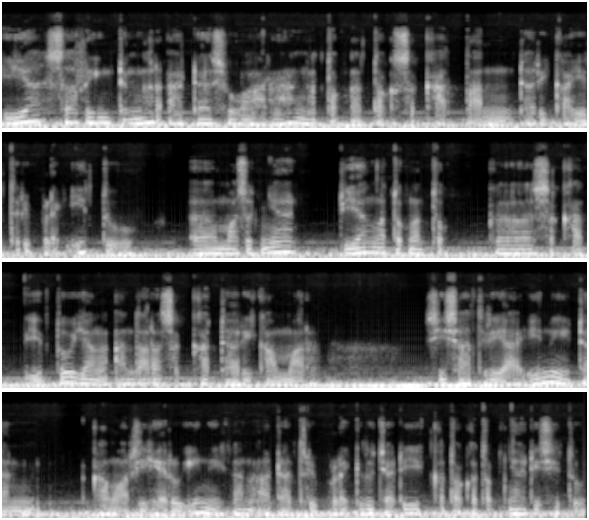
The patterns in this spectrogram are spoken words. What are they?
Dia sering dengar ada suara ngetok-ngetok sekatan dari kayu triplek itu. E, maksudnya dia ngetok-ngetok ke sekat itu yang antara sekat dari kamar si Satria ini dan kamar si Heru ini kan ada triplek itu jadi ketok-ketoknya di situ.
